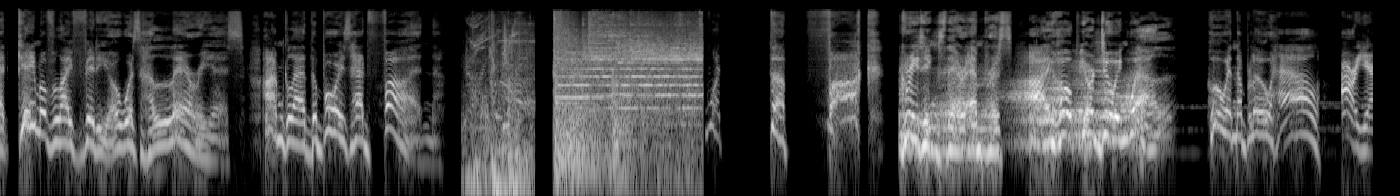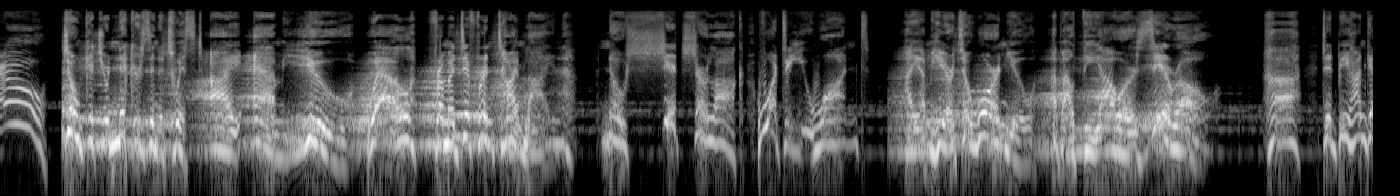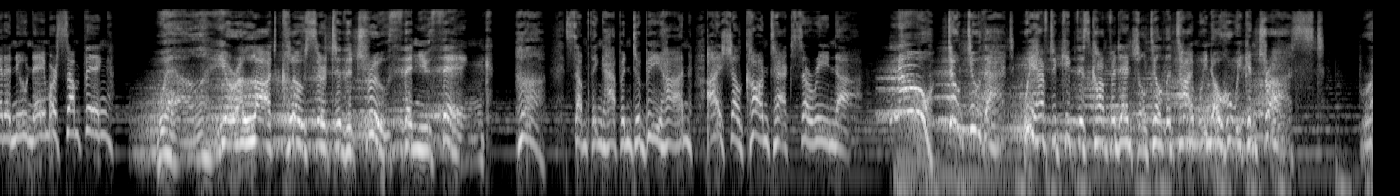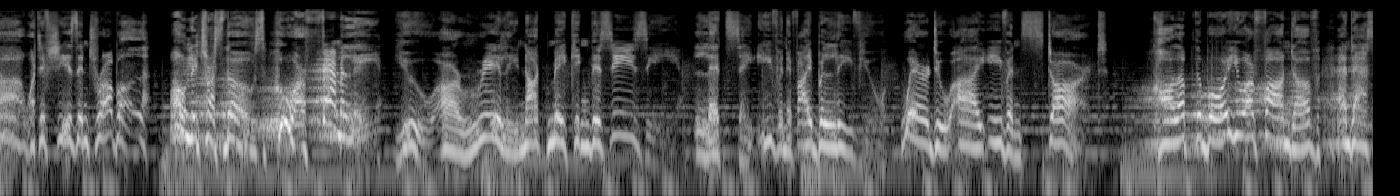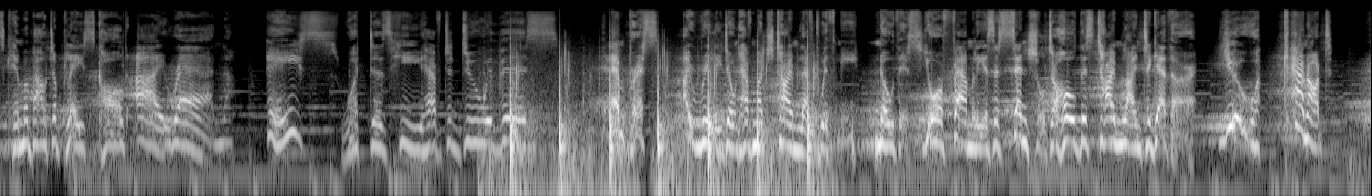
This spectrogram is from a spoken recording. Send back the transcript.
That Game of Life video was hilarious. I'm glad the boys had fun. What the fuck? Greetings there, Empress. I hope you're doing well. Who in the blue hell are you? Don't get your knickers in a twist. I am you. Well, from a different timeline. No shit, Sherlock. What do you want? I am here to warn you about the hour zero. Huh? Did Bi-Han get a new name or something? Well, you're a lot closer to the truth than you think. Huh? Something happened to Bi-Han. I shall contact Sareena. No! Don't do that! We have to keep this confidential till the time we know who we can trust. Bruh, what if she is in trouble? Only trust those who are family. You are really not making this easy. Let's say even if I believe you, where do I even start? Call up the boy you are fond of and ask him about a place called Iran. Ace, what does he have to do with this? Empress, I really don't have much time left with me. Know this, your family is essential to hold this timeline together. You cannot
